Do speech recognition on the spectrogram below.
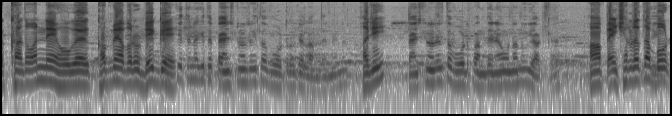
ਅੱਖਾਂ ਤੋਂ ਅੰਨੇ ਹੋ ਗਏ ਖੰਭਿਆਂ ਪਰੋਂ ਡਿੱਗ ਗਏ। ਕਿਤੇ ਨਾ ਕਿਤੇ ਪੈਨਸ਼ਨਰ ਵੀ ਤਾਂ ਵੋਟਰ ਕਹਿਲਾਉਂਦੇ ਨੇ ਨਾ। ਹਾਂਜੀ? ਪੈਨਸ਼ਨਰ ਵੀ ਤਾਂ ਵੋਟ ਪਾਉਂਦੇ ਨੇ ਉਹਨਾਂ ਨੂੰ ਵੀ ਹੱਕ ਹੈ। ਹਾਂ ਪੈਨਸ਼ਨ ਦਾ ਤਾਂ ਵੋਟ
